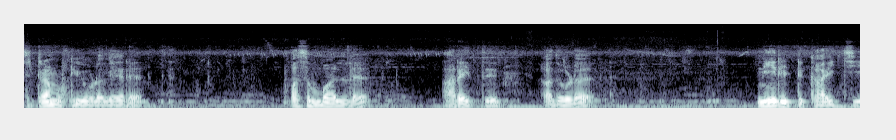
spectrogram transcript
சிட்ராமுட்டியோட வேரை பசும்பாலில் அரைத்து அதோட நீரிட்டு காய்ச்சி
